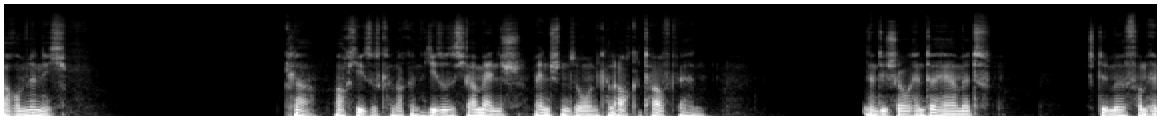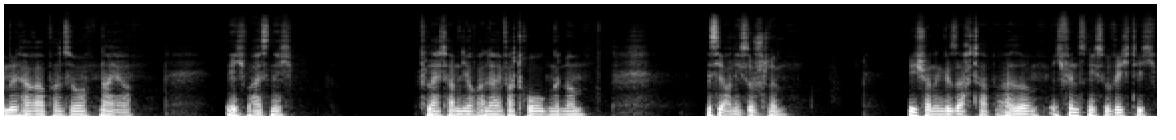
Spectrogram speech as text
Warum denn nicht? Klar, auch Jesus kann auch, Jesus ist ja Mensch, Menschensohn, kann auch getauft werden. Und die Show hinterher mit Stimme vom Himmel herab und so, naja, ich weiß nicht. Vielleicht haben die auch alle einfach Drogen genommen. Ist ja auch nicht so schlimm. Wie ich schon gesagt habe, also ich finde es nicht so wichtig,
